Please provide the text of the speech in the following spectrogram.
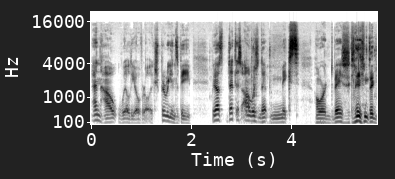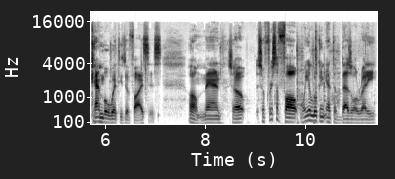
and how will the overall experience be. Because that is always the mix or basically the gamble with these devices. Oh man, so so first of all, when you're looking at the bezel already,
